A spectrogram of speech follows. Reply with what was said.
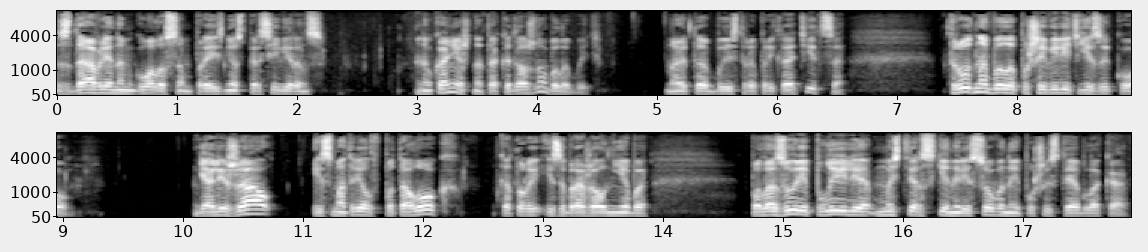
Сдавленным голосом произнес Персеверанс. Ну, конечно, так и должно было быть. Но это быстро прекратится. Трудно было пошевелить языком. Я лежал и смотрел в потолок, который изображал небо. По лазури плыли мастерски нарисованные пушистые облака.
